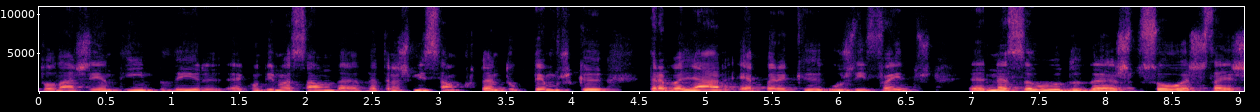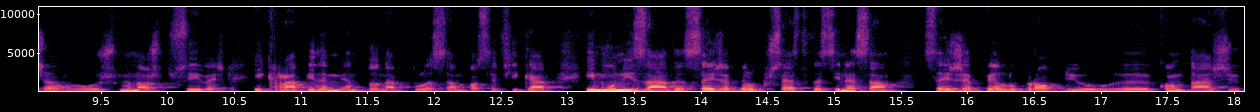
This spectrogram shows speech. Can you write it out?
toda a gente e impedir a continuação da, da transmissão. Portanto, o que temos que trabalhar é para que os efeitos eh, na saúde das pessoas sejam os menores possíveis e que rapidamente toda a população possa ficar imunizada, seja pelo processo de vacinação, seja pelo próprio eh, contágio,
